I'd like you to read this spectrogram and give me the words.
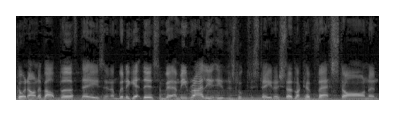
going on about birthdays. And I'm going to get this. I'm gonna, I mean, Riley, he just looked to stay. You know, she had like a vest on and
